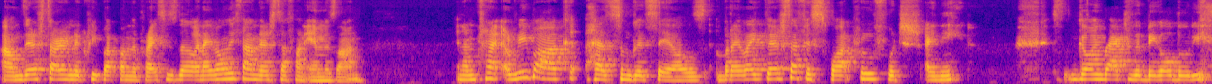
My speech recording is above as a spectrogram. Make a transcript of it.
Um, they're starting to creep up on the prices though, and I've only found their stuff on Amazon. And I'm trying. Reebok has some good sales, but I like their stuff is squat proof, which I need. Going back to the big old booty.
